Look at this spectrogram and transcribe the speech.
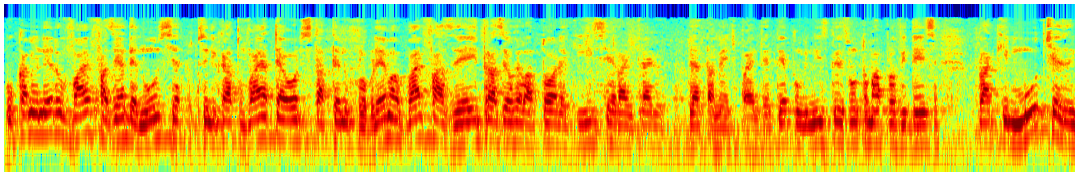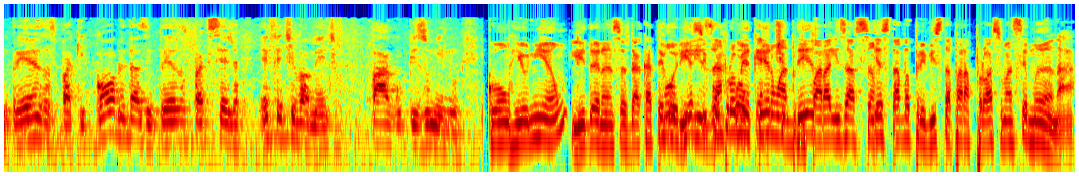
o caminhoneiro vai fazer a denúncia, o sindicato vai até onde está tendo problema, vai fazer e trazer o relatório aqui e será entregue diretamente para a NTT, para o ministro, eles vão tomar providência para que multe as empresas, para que cobre das empresas, para que seja efetivamente pago o piso mínimo. Com reunião, lideranças da categoria se comprometeram tipo a desparalisação que estava prevista para a próxima semana.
